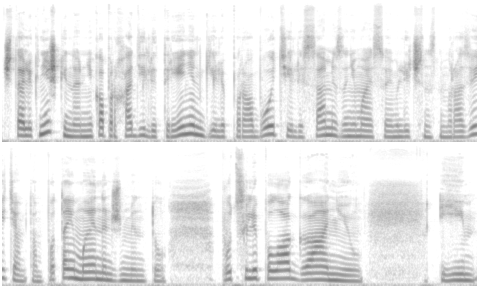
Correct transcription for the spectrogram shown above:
читали книжки, наверняка проходили тренинги или по работе, или сами занимаясь своим личностным развитием, там, по тайм-менеджменту, по целеполаганию, и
